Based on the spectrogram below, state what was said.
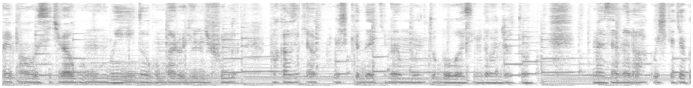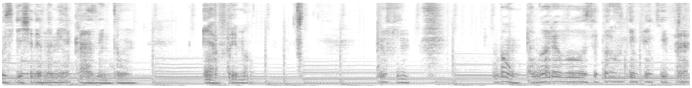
foi mal se tiver algum ruído, algum barulhinho de fundo, por causa que a acústica daqui não é muito boa assim de onde eu tô. Mas é a melhor acústica que eu consegui achar dentro da minha casa, então. É, foi mal. Enfim. Bom, agora eu vou separar um tempinho aqui para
